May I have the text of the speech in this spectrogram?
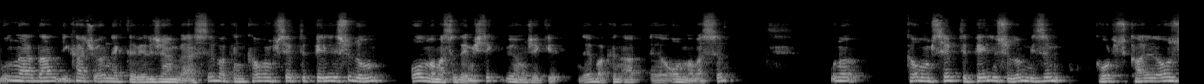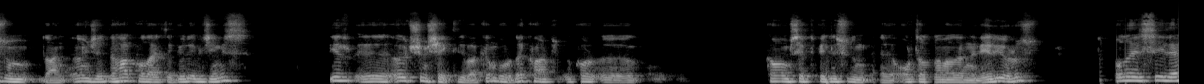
Bunlardan birkaç örnek de vereceğim ben size. Bakın kavun septi pellicidum olmaması demiştik. Bir önceki de bakın e, olmaması. Bunu kavun septi pellicidum bizim corpus callosum'dan önce daha kolaylıkla görebileceğimiz bir e, ölçüm şekli bakın burada kavum septipellisudum e, ortalamalarını veriyoruz. Dolayısıyla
